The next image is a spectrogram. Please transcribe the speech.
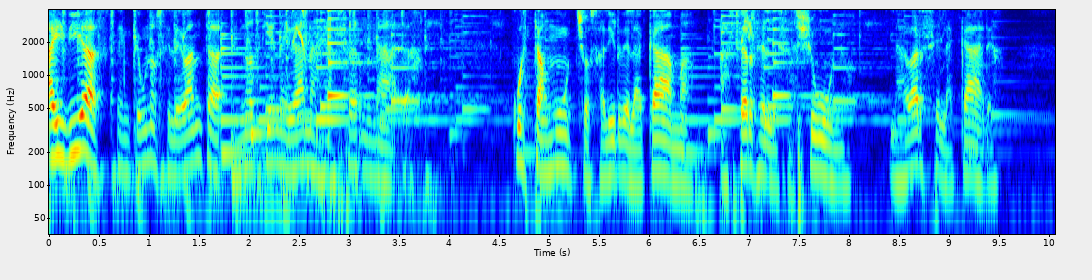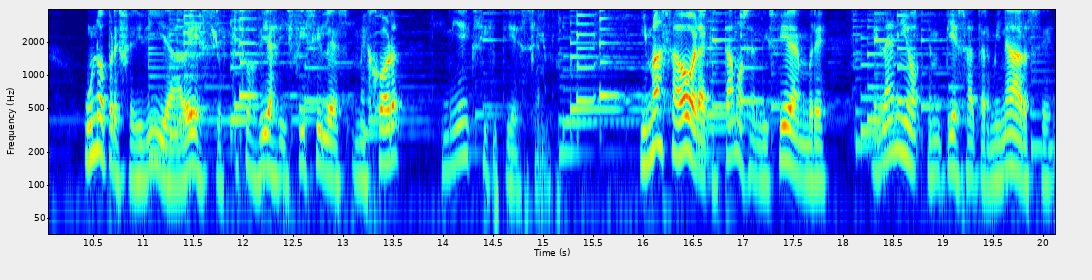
Hay días en que uno se levanta y no tiene ganas de hacer nada. Cuesta mucho salir de la cama, hacerse el desayuno, lavarse la cara. Uno preferiría a veces que esos días difíciles mejor ni existiesen. Y más ahora que estamos en diciembre, el año empieza a terminarse,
